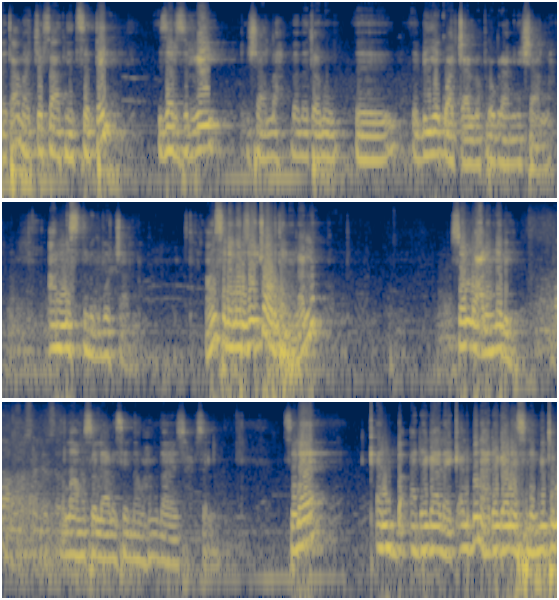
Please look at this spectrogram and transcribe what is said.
በጣም አጭር ሰዓት ነው የተሰጠኝ። ዘርዝሬ ኢንሻአላህ በመጠኑ ብዬ ቋጫለሁ ፕሮግራሚን ኢንሻአላህ። አምስት ምግቦች አሉ። አሁን ስለ መርዞቹ አውርተናል አለ ሰሉ ዐለ ነቢ አላሁመ ሰሊ ዐላ ሰይድና ሙሐመድ ዐለይሂ ወሰለም። ስለ ቀልብ አደጋ ላይ ቀልብን አደጋ ላይ ስለሚጥሉ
